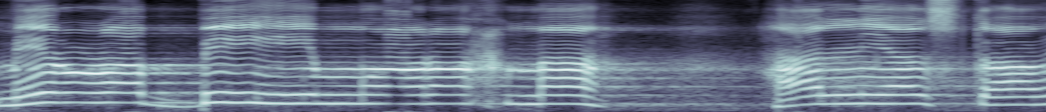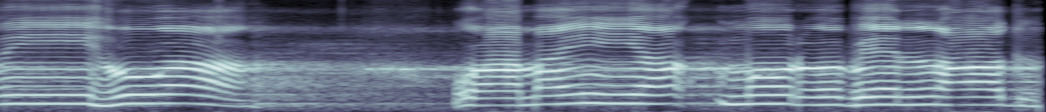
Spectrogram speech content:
من ربهم ورحمة. هل يستوي هو ومن يأمر بالعدل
